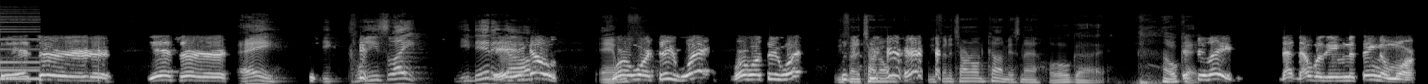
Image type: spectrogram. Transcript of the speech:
Yes, sir. Yes, sir. Hey, he clean slate. He did it, There y'all. you go. And World War Three. What? World War Three. What? we finna turn on. we finna turn on the comments now. Oh God. Okay. It's too late. That that wasn't even the thing no more.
